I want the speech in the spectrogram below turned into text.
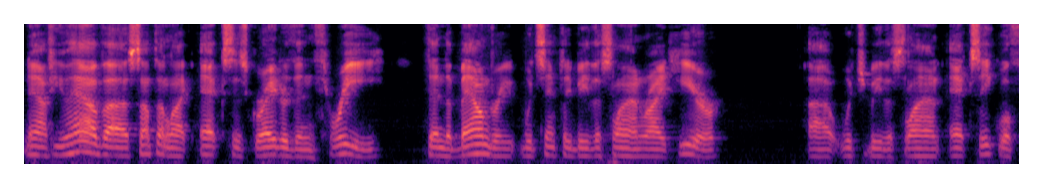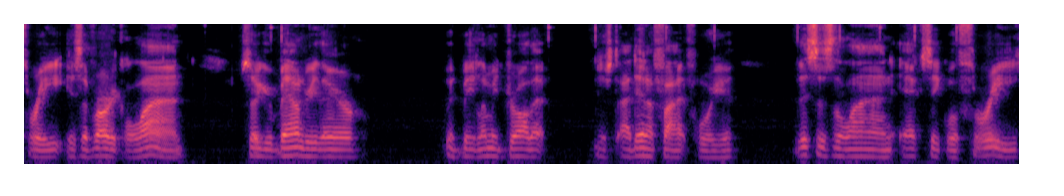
Now, if you have uh, something like x is greater than 3, then the boundary would simply be this line right here, uh, which would be this line x equal 3 is a vertical line. So your boundary there would be, let me draw that, just identify it for you. This is the line x equal 3.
